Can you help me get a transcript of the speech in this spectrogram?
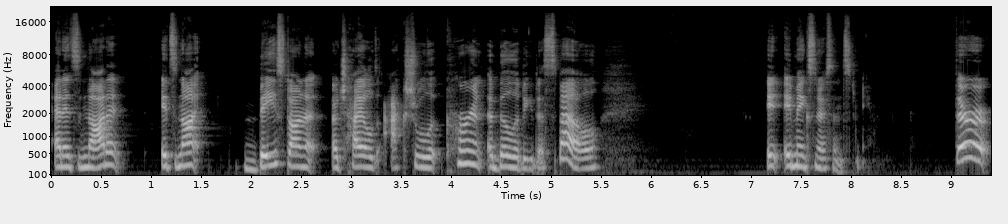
and it's not a, it's not based on a, a child's actual current ability to spell, it, it makes no sense to me. There are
